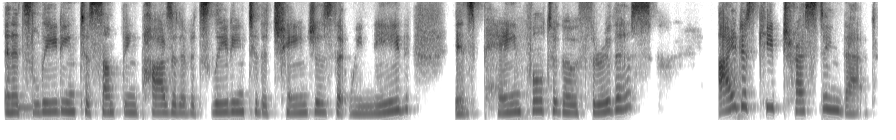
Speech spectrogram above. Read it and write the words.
and it's leading to something positive. It's leading to the changes that we need. It's painful to go through this. I just keep trusting that.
